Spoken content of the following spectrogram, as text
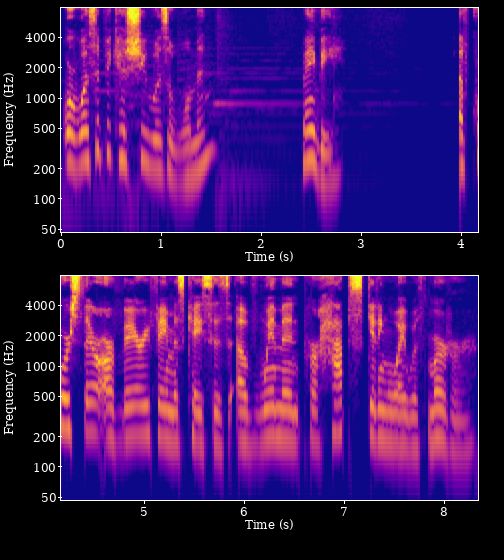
Or was it because she was a woman? Maybe. Of course, there are very famous cases of women perhaps getting away with murder.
